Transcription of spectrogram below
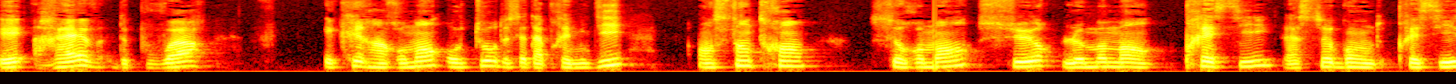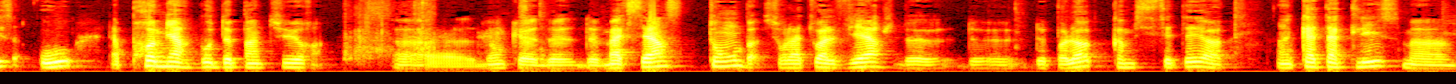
et rêve de pouvoir écrire un roman autour de cet après-midi en centrant ce roman sur le moment précis, la seconde précise où la première goutte de peinture euh, donc euh, de, Max Ernst tombe sur la toile vierge de, de, Pollock comme si c'était un cataclysme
